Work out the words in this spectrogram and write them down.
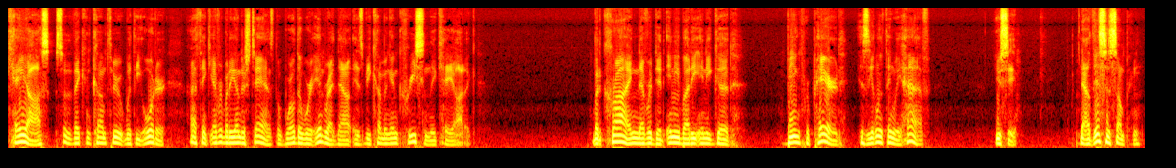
chaos, so that they can come through with the order. I think everybody understands the world that we're in right now is becoming increasingly chaotic. But crying never did anybody any good. Being prepared is the only thing we have. You see. Now, this is something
